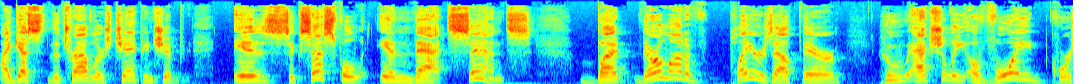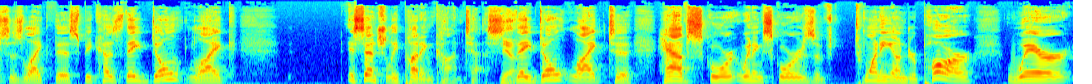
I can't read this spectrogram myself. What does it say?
I guess the Travelers Championship is successful in that sense. But there are a lot of players out there who actually avoid courses like this because they don't like essentially putting contests. Yeah. They don't like to have score winning scores of 20 under par where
